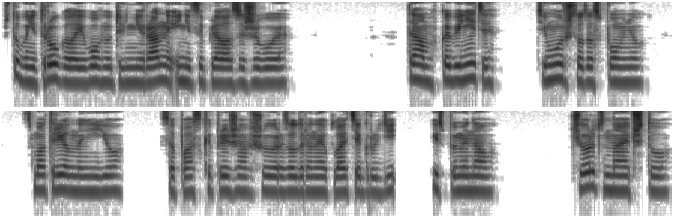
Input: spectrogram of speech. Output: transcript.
Чтобы не трогала его внутренние раны и не цепляла за живое. Там, в кабинете, Тимур что-то вспомнил. Смотрел на нее, с опаской прижавшую разодранное платье к груди, и вспоминал. Черт знает что,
